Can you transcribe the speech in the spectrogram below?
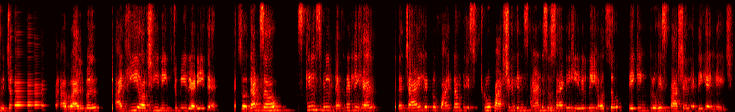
which are available and he or she needs to be ready there. So that's how skills will definitely help the child to find out his true passion and society he will be also taking through his passion at the young age.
